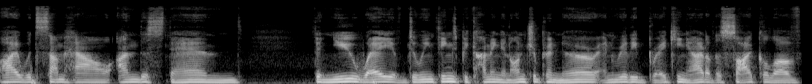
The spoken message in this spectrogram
I would somehow understand the new way of doing things, becoming an entrepreneur, and really breaking out of the cycle of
